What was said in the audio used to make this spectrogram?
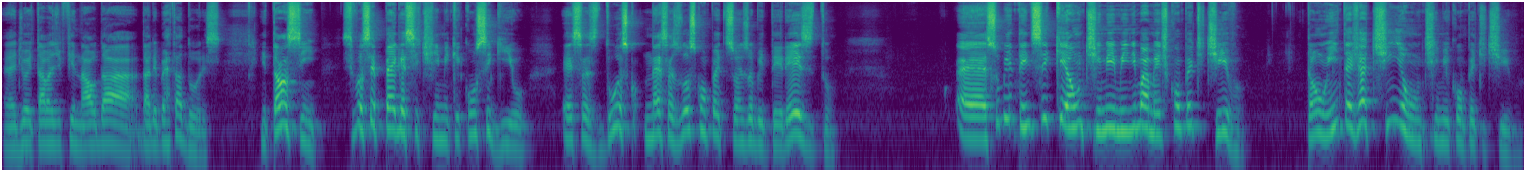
é, de oitavas de final da, da Libertadores. Então, assim, se você pega esse time que conseguiu essas duas, nessas duas competições obter êxito, é, subentende-se que é um time minimamente competitivo. Então o Inter já tinha um time competitivo.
